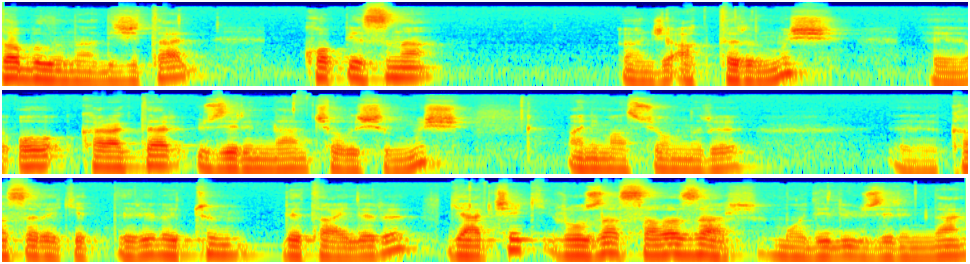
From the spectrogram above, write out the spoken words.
double'ına, dijital kopyasına önce aktarılmış. E, o karakter üzerinden çalışılmış. Animasyonları, e, kas hareketleri ve tüm detayları gerçek Rosa Salazar modeli üzerinden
